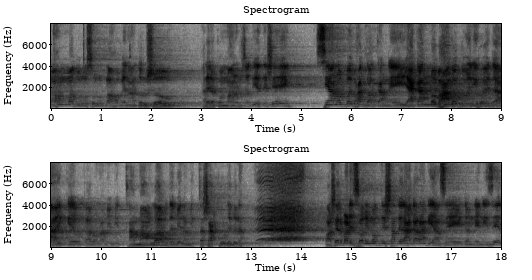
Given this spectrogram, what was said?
মোহাম্মদ রসুল্লাহ হবেন আদর্শ। আর এরকম মানুষ যদি এদেশে ছিয়ানব্বই ভাগ দরকার নেই, একান্ন ভাগও তৈরি হয়ে যায়। কেউ কারণ আমি মিথ্যা মামলাও দেবে না, মিথ্যা সাক্ষ্য দেবে না। পাশের বাড়ি সলিমদ্দির সাথে রাগারাগি আছে এই জন্য নিজের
